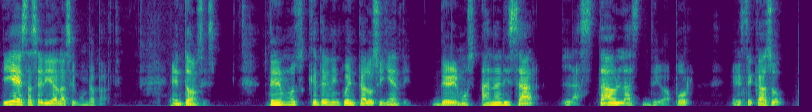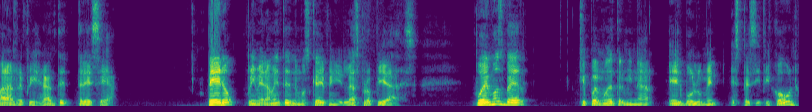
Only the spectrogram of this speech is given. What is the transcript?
Y esta sería la segunda parte. Entonces, tenemos que tener en cuenta lo siguiente. Debemos analizar las tablas de vapor. En este caso, para el refrigerante 13A. Pero, primeramente tenemos que definir las propiedades. Podemos ver que podemos determinar el volumen específico 1.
